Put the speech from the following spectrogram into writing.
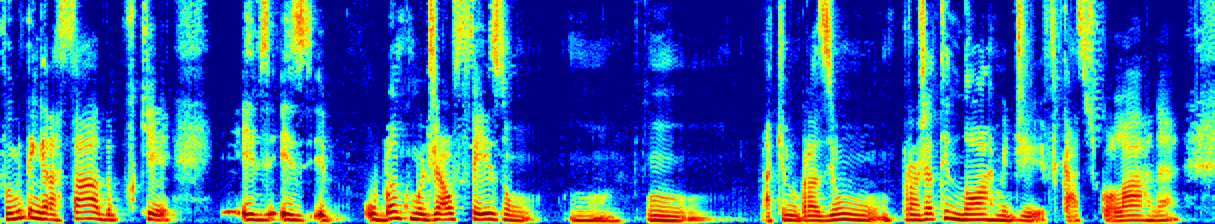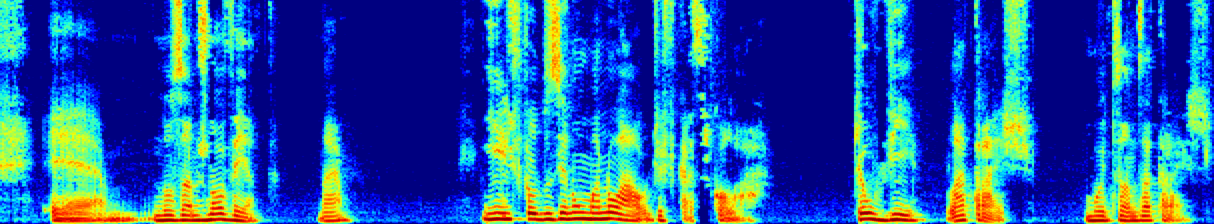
Foi muito engraçado porque eles, eles, o Banco Mundial fez um, um, um, aqui no Brasil um projeto enorme de eficácia escolar, né? É, nos anos 90, né? E eles produziram um manual de eficácia escolar que eu vi lá atrás, muitos anos atrás.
